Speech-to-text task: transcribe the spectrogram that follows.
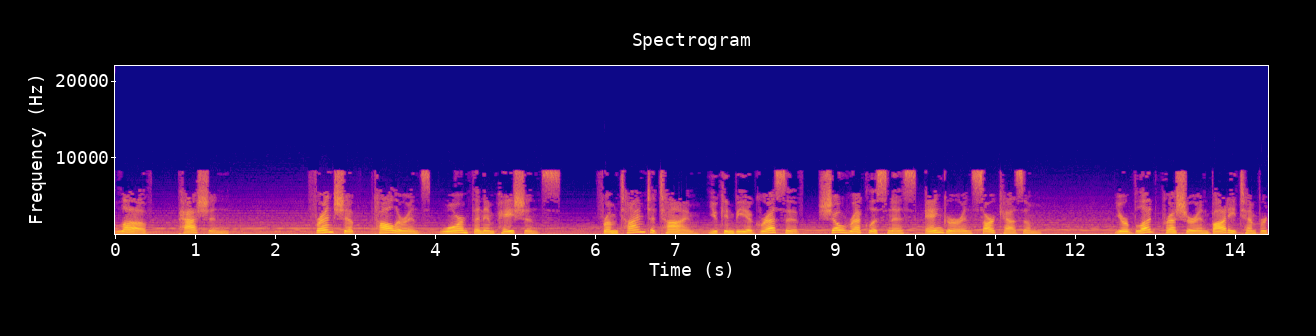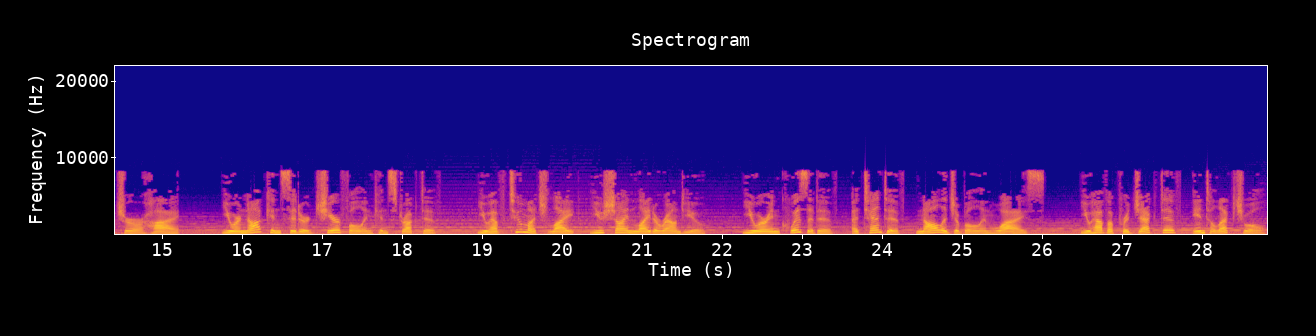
love, passion, friendship, tolerance, warmth and impatience. From time to time, you can be aggressive, show recklessness, anger and sarcasm. Your blood pressure and body temperature are high. You are not considered cheerful and constructive. You have too much light, you shine light around you. You are inquisitive, attentive, knowledgeable and wise. You have a projective, intellectual,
